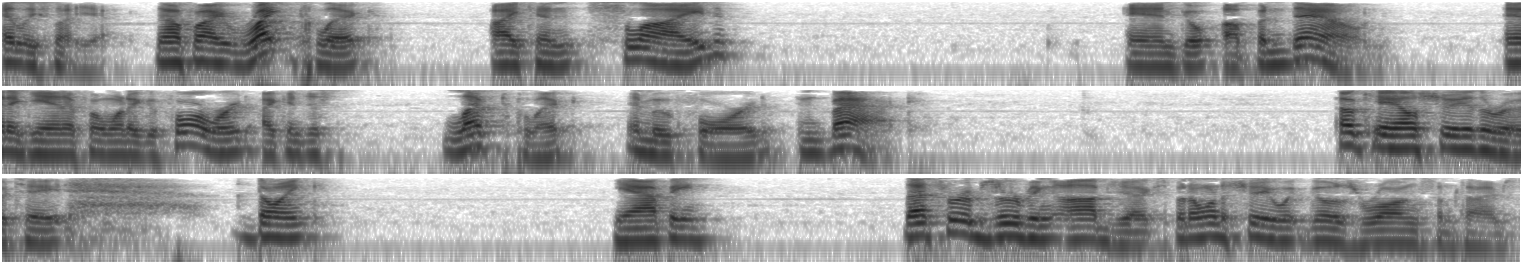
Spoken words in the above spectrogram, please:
At least not yet. Now, if I right click, I can slide and go up and down. And again, if I want to go forward, I can just left click and move forward and back. Okay, I'll show you the rotate. Doink. You happy? That's for observing objects, but I want to show you what goes wrong sometimes.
